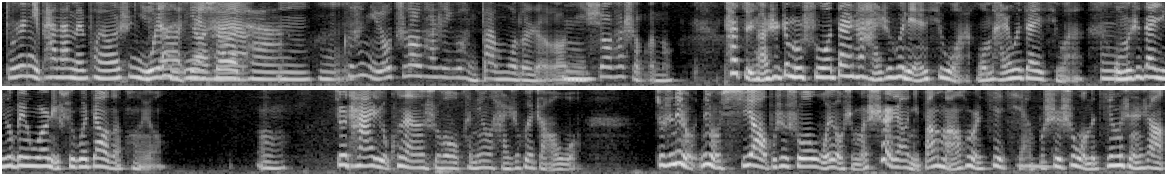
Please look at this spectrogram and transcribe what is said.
不是你怕他没朋友，是你我也需要很需要你也需要他。嗯，嗯，可是你都知道他是一个很淡漠的人了，嗯你需要他什么呢？他嘴上是这么说，但是他还是会联系我啊，我们还是会在一起玩。嗯我们是在一个被窝里睡过觉的朋友。嗯，就是他有困难的时候，肯定还是会找我。就是那种那种需要，不是说我有什么事儿要你帮忙或者借钱，不是，是我们精神上，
